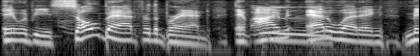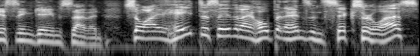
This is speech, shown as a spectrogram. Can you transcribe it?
it would be so bad for the brand if I'm mm. at a wedding missing game seven. So I hate to say that I hope it ends in six or less.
